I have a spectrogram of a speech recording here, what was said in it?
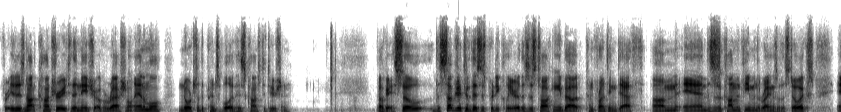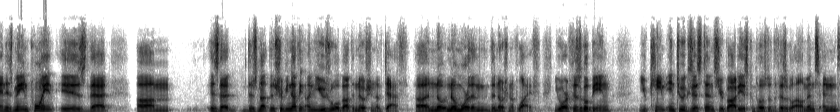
for it is not contrary to the nature of a rational animal, nor to the principle of his constitution. Okay, so the subject of this is pretty clear. This is talking about confronting death, um, and this is a common theme in the writings of the Stoics. And his main point is that um, is that there's not there should be nothing unusual about the notion of death. Uh, no no more than the notion of life. You are a physical being. You came into existence. Your body is composed of the physical elements, and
